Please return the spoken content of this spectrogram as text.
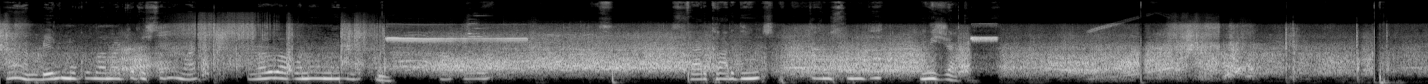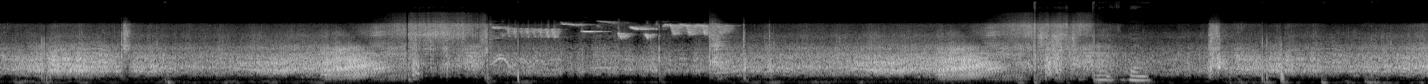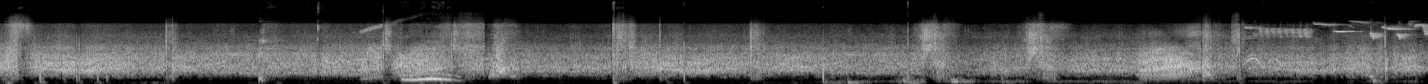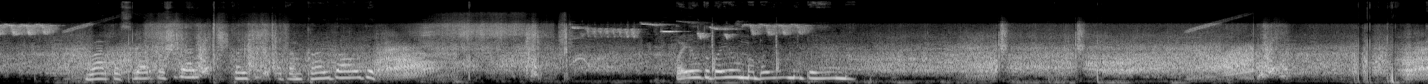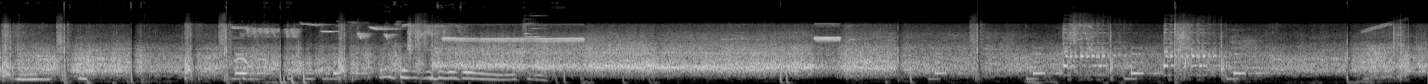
Ha, benim okuldan arkadaşlarım var. Onlara da abone olmayı unutmayın. Hatta Serkar Dinç, tanesinde Mijak. Hadi be. Aman. Ver pası ver pası ver. Kaydı, adam kaydı aldı. Bayıldı bayılma bayılma bayılma.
